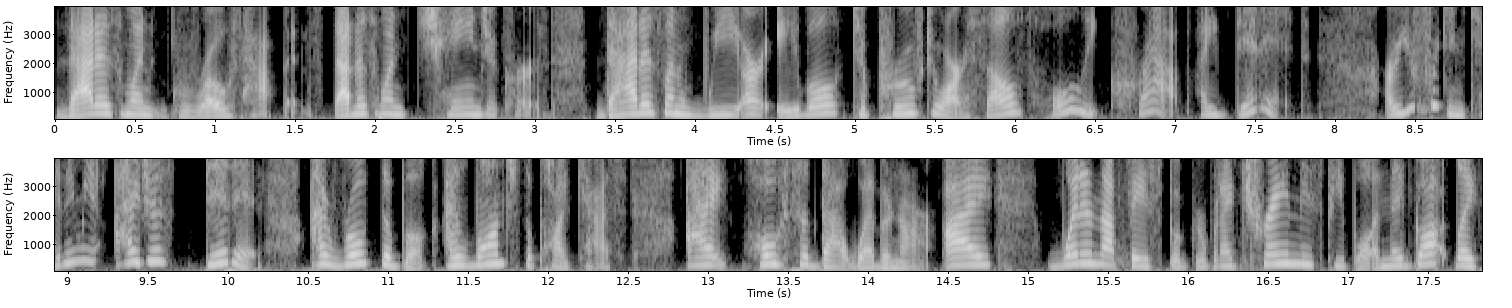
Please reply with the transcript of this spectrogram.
That is when growth happens. That is when change occurs. That is when we are able to prove to ourselves, holy crap, I did it. Are you freaking kidding me? I just did it. I wrote the book. I launched the podcast. I hosted that webinar. I went in that Facebook group and I trained these people and they got like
